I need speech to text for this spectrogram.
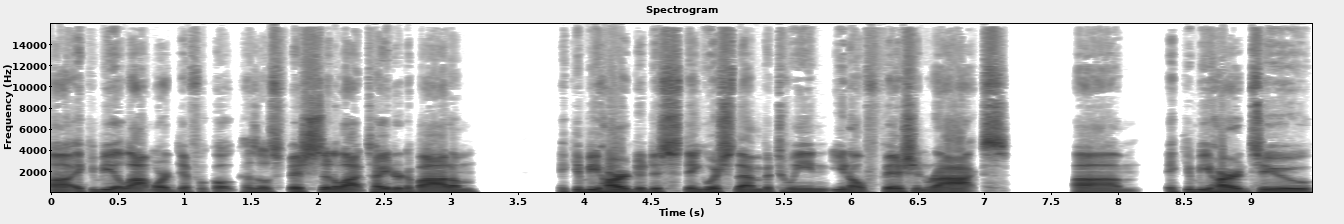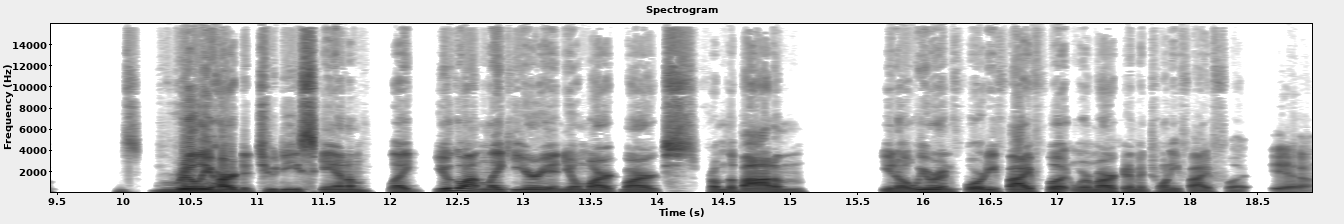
uh, it can be a lot more difficult because those fish sit a lot tighter to bottom. It can be hard to distinguish them between you know fish and rocks. Um it can be hard to it's really hard to 2d scan them like you'll go out in lake erie and you'll mark marks from the bottom. You know we were in 45 foot and we're marking them at 25 foot. Yeah.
